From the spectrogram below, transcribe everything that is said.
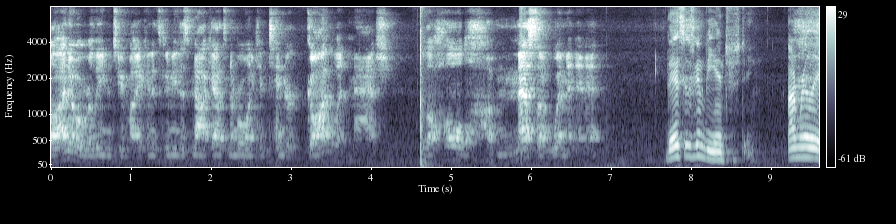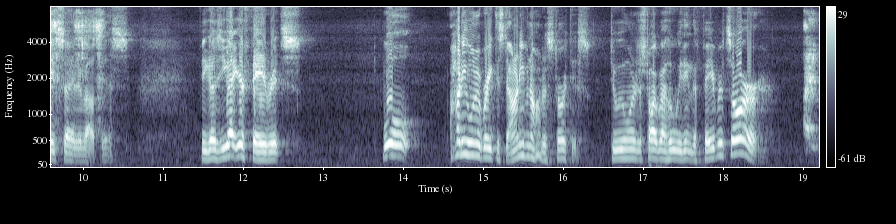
Well, I know what we're leading to, Mike, and it's going to be this knockouts number one contender gauntlet match with a whole mess of women in it. This is going to be interesting. I'm really excited about this because you got your favorites. Well, how do you want to break this down? I don't even know how to start this. Do we want to just talk about who we think the favorites are? I,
